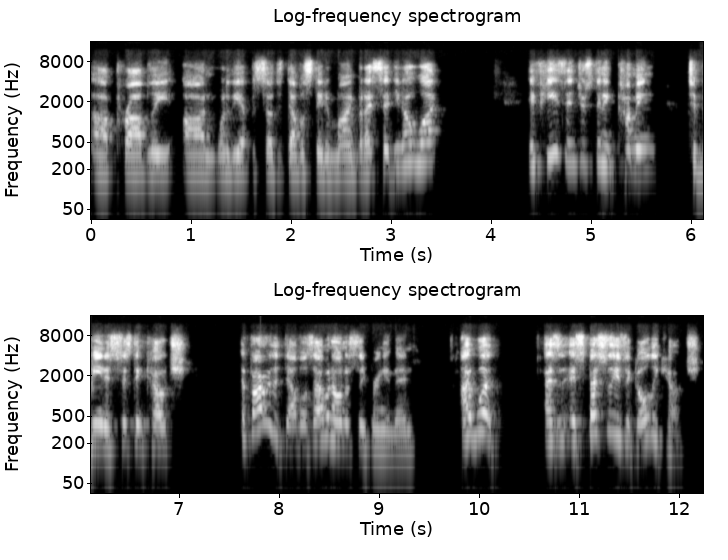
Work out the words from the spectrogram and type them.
uh, probably on one of the episodes of Devil State of Mind. But I said, you know what? If he's interested in coming to be an assistant coach, if I were the Devils, I would honestly bring him in. I would, as especially as a goalie coach,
